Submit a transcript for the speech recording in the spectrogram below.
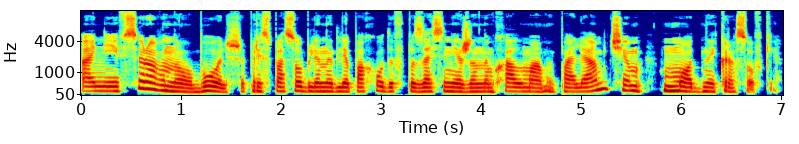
они все равно больше приспособлены для походов по заснеженным холмам и полям, чем модные кроссовки.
